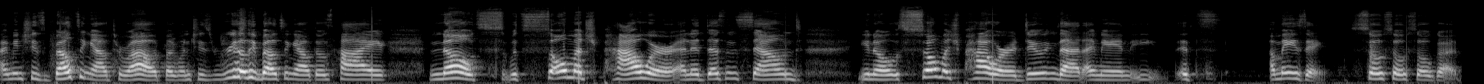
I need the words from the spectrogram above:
I mean, she's belting out throughout, but when she's really belting out those high notes with so much power and it doesn't sound, you know, so much power doing that. I mean, it's amazing. So, so, so good.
